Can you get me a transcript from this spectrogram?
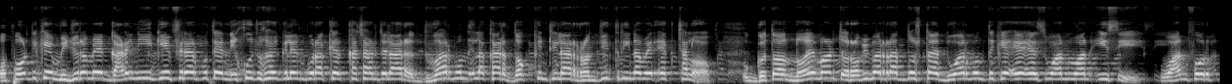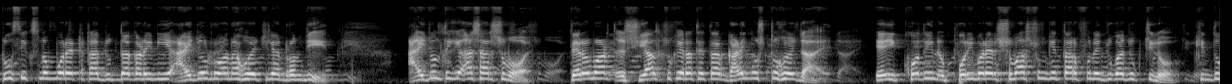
অপরদিকে মিজোরামে গাড়ি নিয়ে গিয়ে ফেরার পথে নিখোঁজ হয়ে গেলেন বোরাকের কাছাড় জেলার দুয়ারবন্দ এলাকার দক্ষিণ টিলার রঞ্জিত রি নামের এক চালক। গত নয় মার্চ রবিবার রাত দশটায় দুয়ারবন্দ থেকে AS one one EC, one four two six নম্বরে টাটা যুদ্ধা গাড়ি নিয়ে আইজল রওনা হয়েছিলেন রঞ্জিত। আইজল থেকে আসার সময় তেরো মার্চ শিয়াল চোখে রাতে তার গাড়ি নষ্ট হয়ে যায়। এই কদিন পরিবারের সবার সঙ্গে তার ফোনে যোগাযোগ ছিল। কিন্তু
